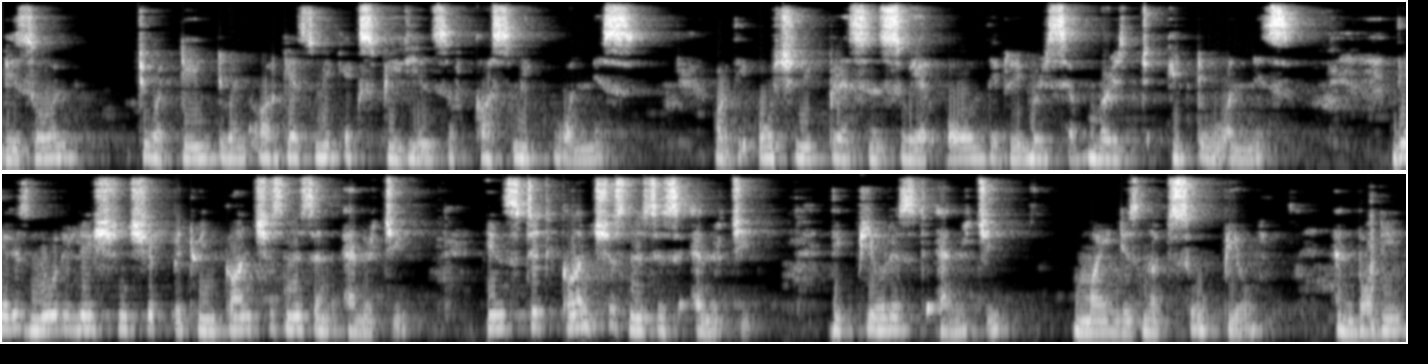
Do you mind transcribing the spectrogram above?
dissolve to attain to an orgasmic experience of cosmic oneness or the oceanic presence where all the rivers have merged into oneness. There is no relationship between consciousness and energy. Instead, consciousness is energy, the purest energy. Mind is not so pure, and body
